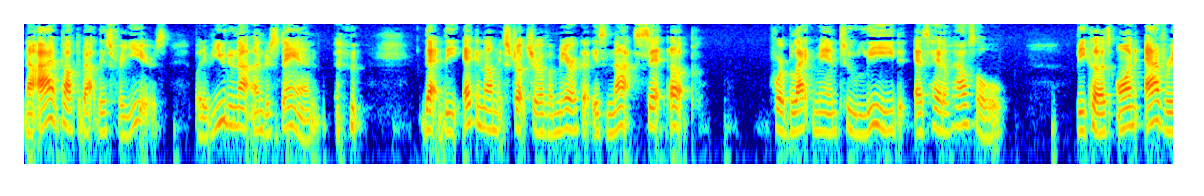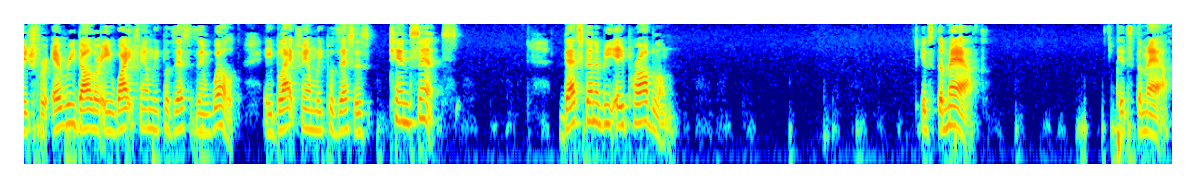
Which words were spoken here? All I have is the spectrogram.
Now, I have talked about this for years, but if you do not understand that the economic structure of America is not set up for black men to lead as head of household, because on average, for every dollar a white family possesses in wealth, a black family possesses 10 cents. That's going to be a problem. It's the math. It's the math.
